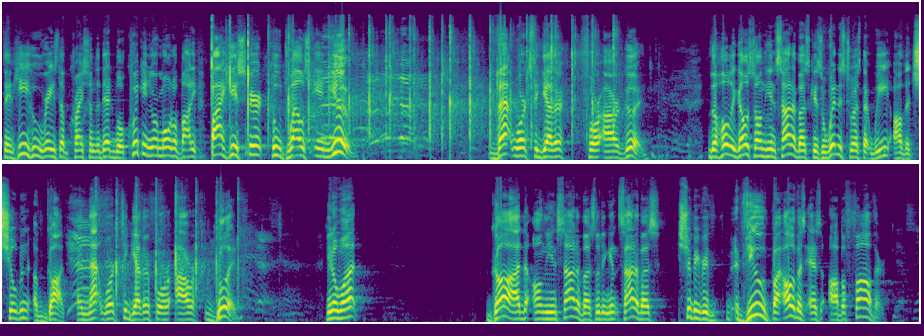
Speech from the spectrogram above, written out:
then he who raised up Christ from the dead will quicken your mortal body by his spirit who dwells in you. That works together for our good. The Holy Ghost on the inside of us gives a witness to us that we are the children of God, and that works together for our good. You know what? God on the inside of us, living inside of us, should be re- viewed by all of us as Abba Father. Yes.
